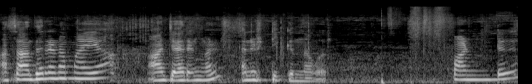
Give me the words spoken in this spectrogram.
അസാധാരണമായ ആചാരങ്ങൾ അനുഷ്ഠിക്കുന്നവർ. പണ്ട്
